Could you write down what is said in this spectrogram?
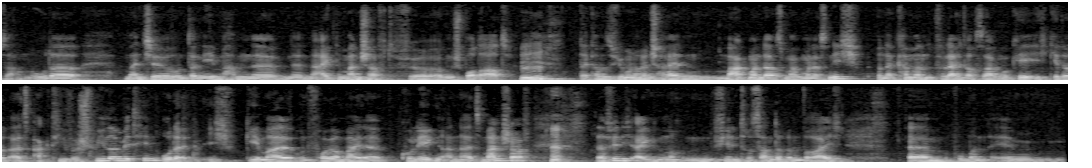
Sachen. Oder manche Unternehmen haben eine, eine, eigene Mannschaft für irgendeine Sportart. Mhm. Da kann man sich immer noch entscheiden, mag man das, mag man das nicht. Und dann kann man vielleicht auch sagen, okay, ich gehe dort als aktiver Spieler mit hin oder ich gehe mal und feuere meine Kollegen an als Mannschaft. Ja. Das finde ich eigentlich noch einen viel interessanteren Bereich, ähm, wo man ähm,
